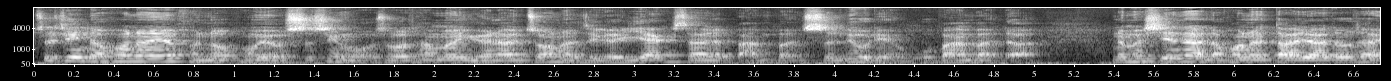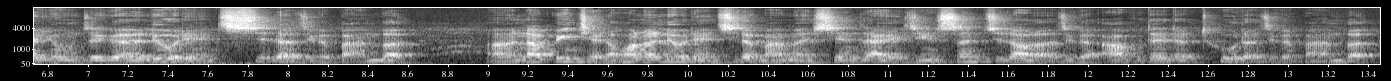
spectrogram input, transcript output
最近的话呢，有很多朋友私信我说，他们原来装的这个 EXI 的版本是六点五版本的，那么现在的话呢，大家都在用这个六点七的这个版本。啊，那并且的话呢，六点七的版本现在已经升级到了这个 Update Two 的这个版本。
